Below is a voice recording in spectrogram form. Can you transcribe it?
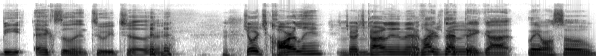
Be excellent to each other. George Carlin. George Mhm. Carlin in that. I like that movie? they got. They also,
